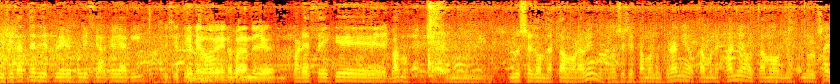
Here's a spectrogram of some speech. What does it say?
Y fíjate el despliegue policial que hay aquí. Sí, sí, es tremendo, esto, ¿eh? No paran de llegar. Parece que, vamos, mm, no sé dónde estamos ahora mismo. No sé si estamos en Ucrania, o estamos en España, o estamos, no, no lo sé.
